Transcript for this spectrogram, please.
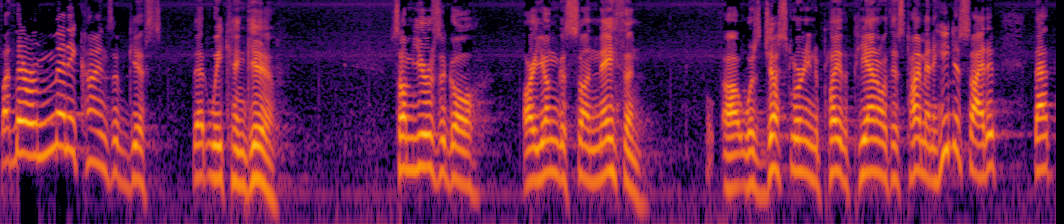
but there are many kinds of gifts that we can give. Some years ago, our youngest son, Nathan, uh, was just learning to play the piano at this time, and he decided that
